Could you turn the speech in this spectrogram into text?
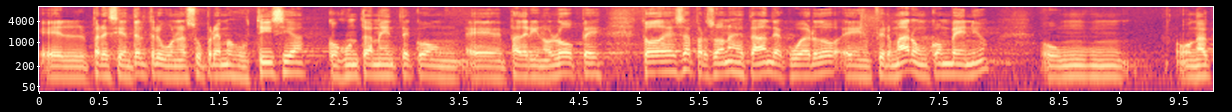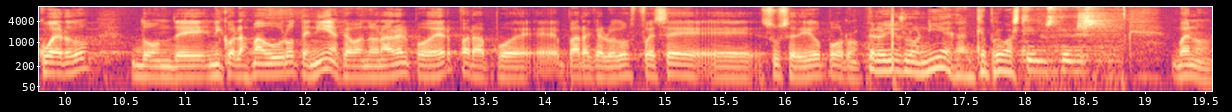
el presidente del Tribunal Supremo de Justicia, conjuntamente con eh, Padrino López, todas esas personas estaban de acuerdo en firmar un convenio, un, acuerdo donde Nicolás Maduro tenía que abandonar el poder para, para que luego fuese eh, sucedido por... Pero ellos lo niegan. ¿Qué pruebas tienen ustedes? Bueno,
